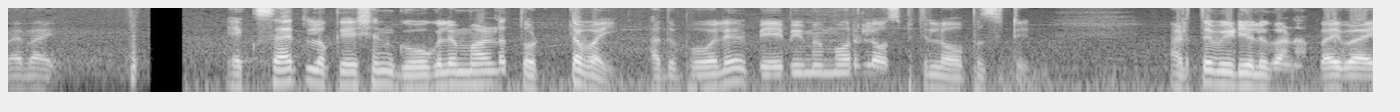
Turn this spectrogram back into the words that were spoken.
Bye bye. എക്സാക്ട് ലൊക്കേഷൻ ഗോകുലമ്മാളുടെ തൊട്ട വൈ അതുപോലെ ബേബി മെമ്മോറിയൽ ഹോസ്പിറ്റലിന്റെ ഓപ്പോസിറ്റ്. അടുത്ത വീഡിയോയിൽ കാണാം. Bye bye.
